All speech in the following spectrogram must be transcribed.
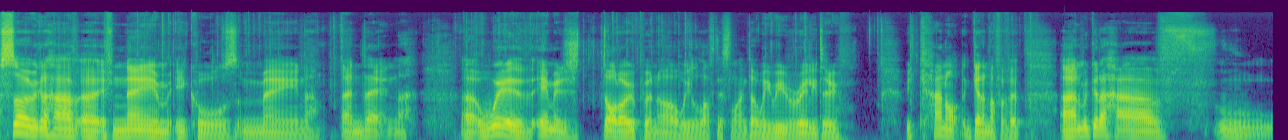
So we're going to have uh, if name equals main, and then uh, with image dot open. Oh, we love this line, don't we? We really do. We cannot get enough of it. And we're going to have, ooh,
